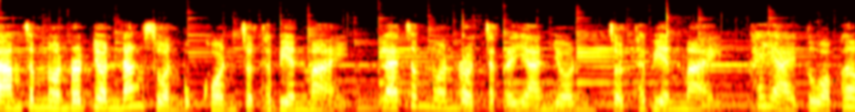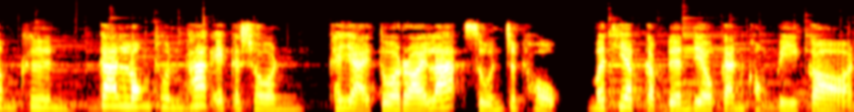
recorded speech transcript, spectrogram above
ตามจำนวนรถยนต์นั่งส่วนบุคคลจดทะเบียนใหม่ และจำนวนรถจักรยานยนต์จดทะเบียนใหม่ ขยายตัวเพิ่มขึ้น การลงทุนภาคเอกชน ขยายตัวร้อยละ 0.6 เมื่อเทียบกับเดือนเดียวกันของปีก่อน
